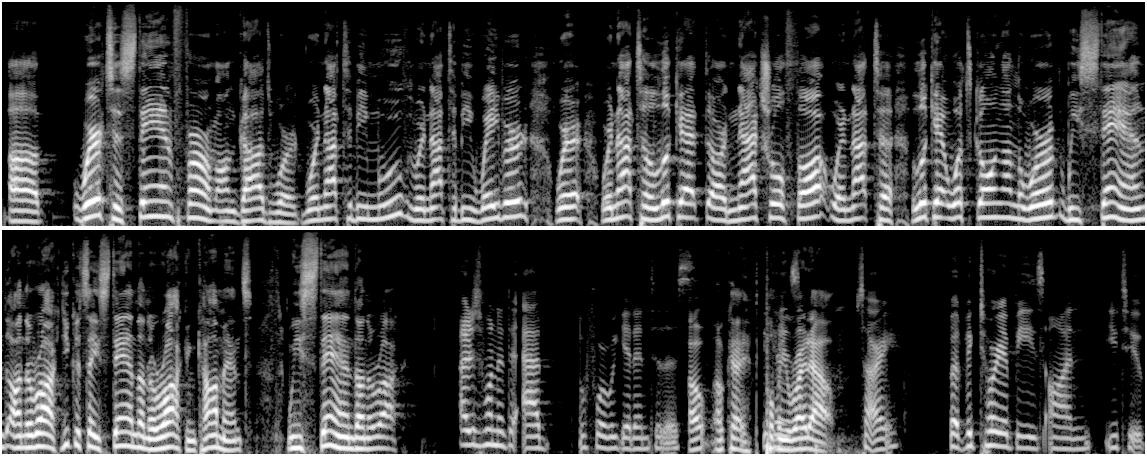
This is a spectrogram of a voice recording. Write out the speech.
uh, we're to stand firm on God's word. We're not to be moved. We're not to be wavered. We're, we're not to look at our natural thought. We're not to look at what's going on in the word. We stand on the rock. You could say stand on the rock in comments. We stand on the rock. I just wanted to add before we get into this. Oh, okay. Pull me right out. Sorry. But Victoria B's on YouTube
